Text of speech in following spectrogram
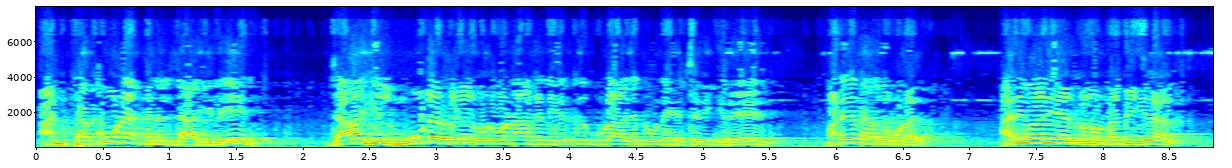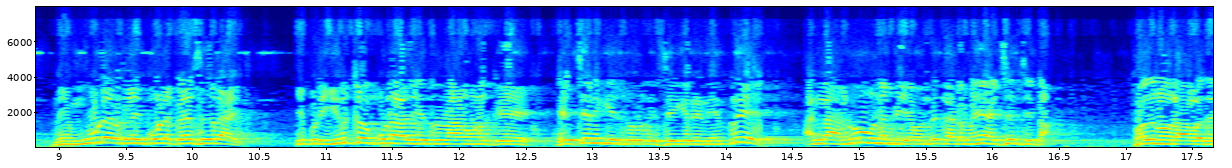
அன் தக்கூன மினல் ஜாகிலின் ஜாகில் மூடர்களில் ஒருவனாக நீ இருக்கக்கூடாது என்று உன்னை எச்சரிக்கிறேன். மடையனா இருக்கக்கூடாது. அறிவாளியா இருக்கணும் நபிங்கிறாள். நீ மூடர்களை போல பேசுகிறாய். இப்படி இருக்கக்கூடாது என்று நான் உனக்கு எச்சரிக்கை சொல்ல செய்கிறேன் என்று அல்லாஹ் நூ நபியை வந்து கடுமையாக எச்சரிச்சிட்டான். பதினோராவது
